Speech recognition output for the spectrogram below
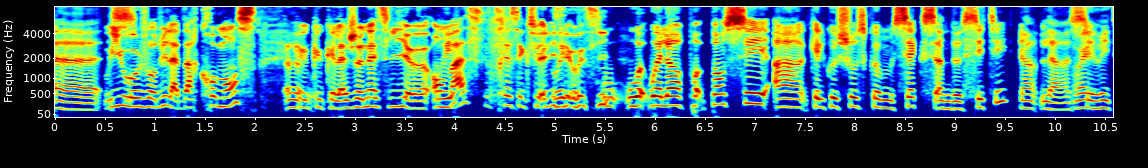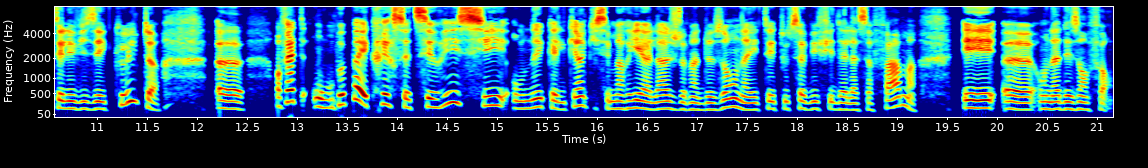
Euh, Oui, ou aujourd'hui la dark romance euh, que, la jeunesse lit euh, en oui. masse, très sexualisé Oui, aussi. Ou, alors pensez à quelque chose comme Sex and the City, hein, la Oui. série télévisée culte. Euh, en fait, on ne peut pas écrire cette série si on est quelqu'un qui s'est marié à l'âge de 22 ans, on a été toute sa vie fidèle à sa femme et euh, on a des enfants.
